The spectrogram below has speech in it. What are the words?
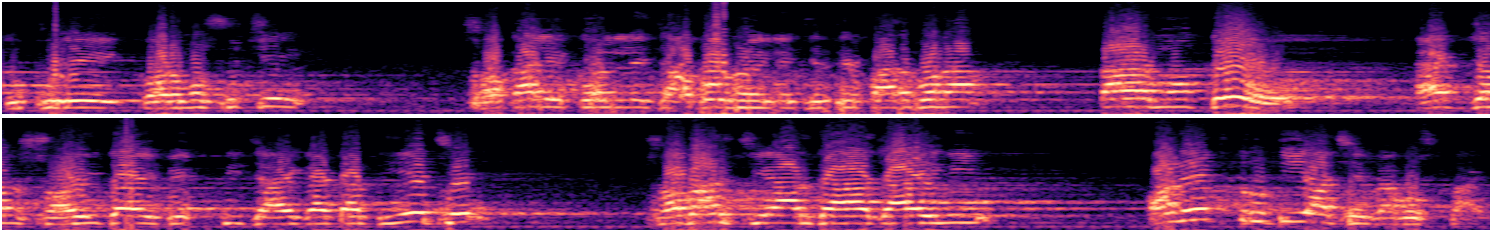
দুপুরে কর্মসূচি সকালে করলে যাব, নইলে যেতে পারব না। তার মধ্যেও একজন সহৃদয় ব্যক্তি জায়গাটা দিয়েছে। সবার চেয়ার দেওয়া যায়নি। অনেক ত্রুটি আছে ব্যবস্থায়।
